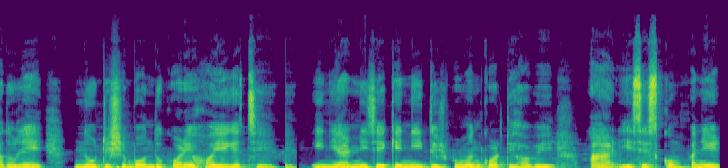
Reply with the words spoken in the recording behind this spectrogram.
আদলে নোটিশে বন্ধ করে হয়ে গেছে। ইনিয়ার নিজেকে নির্দোষ প্রমাণ করতে হবে। আর এসএস কোম্পানির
